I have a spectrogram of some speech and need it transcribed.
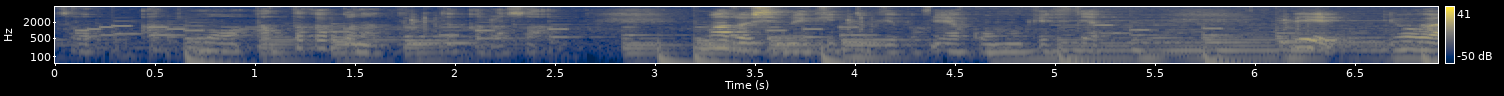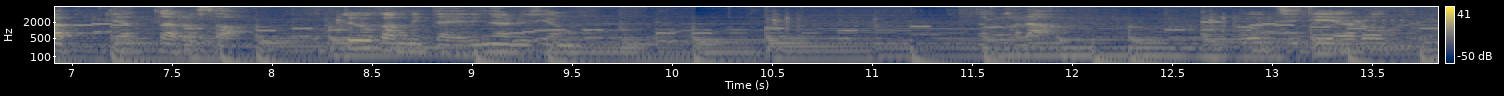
そう。あもうあったかくなってきたからさ。窓閉め切っとけば。エアコンも消して。でヨガやったらさヨガみたいになるじゃん。だからお家でやろうと思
